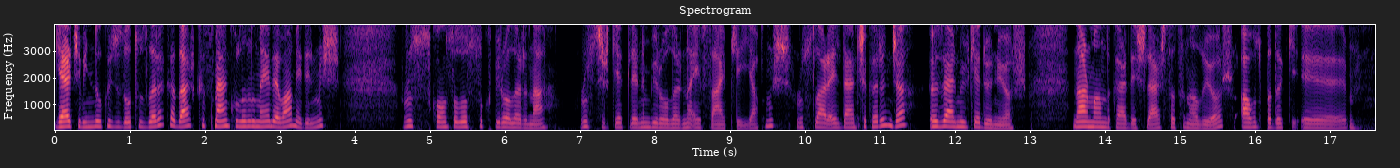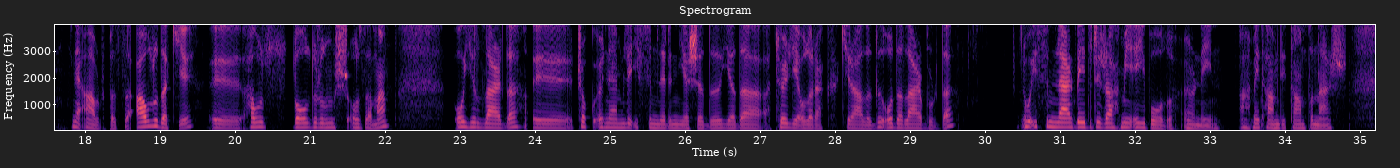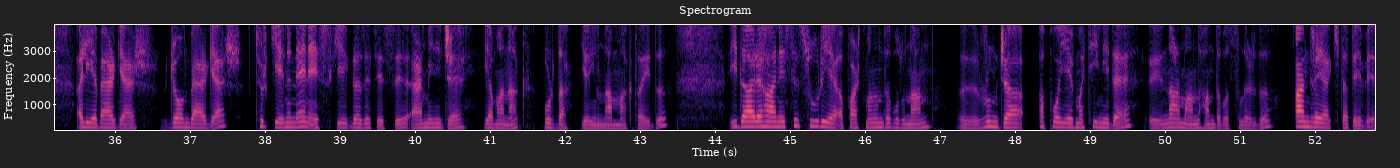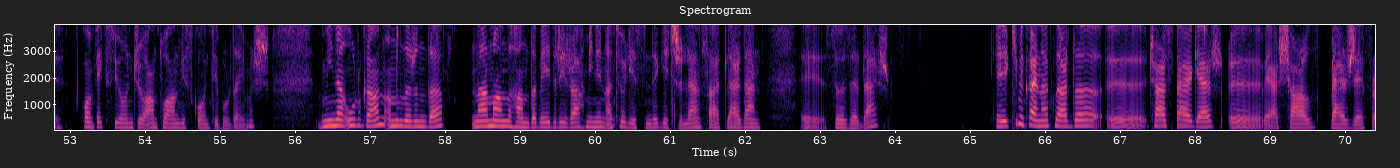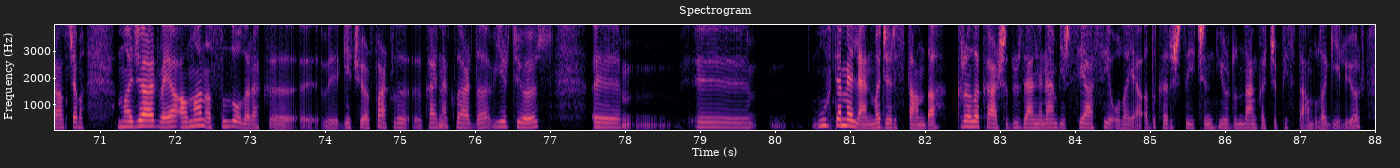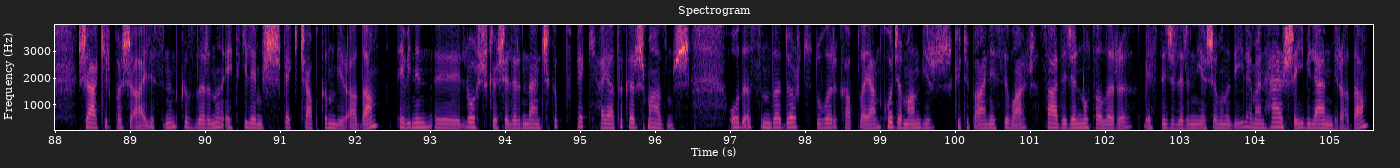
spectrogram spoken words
Gerçi 1930'lara kadar kısmen kullanılmaya devam edilmiş. Rus konsolosluk bürolarına, Rus şirketlerinin bürolarına ev sahipliği yapmış. Ruslar elden çıkarınca özel mülke dönüyor. Narmanlı kardeşler satın alıyor. Avrupa'daki e, ne Avrupa'sı? Avludaki e, havuz doldurulmuş o zaman. O yıllarda e, çok önemli isimlerin yaşadığı ya da atölye olarak kiraladığı odalar burada. O isimler Bedri Rahmi Eyüboğlu örneğin, Ahmet Hamdi Tanpınar, Aliye Berger, John Berger, Türkiye'nin en eski gazetesi Ermenice Yamanak burada yayınlanmaktaydı. İdarehanesi Suriye apartmanında bulunan e, Rumca Apoyev Matini de e, Narmanlı Han'da basılırdı. Andrea Kitabevi, konfeksiyoncu Antoine Visconti buradaymış. Mina Urgan anılarında Narmanlı Han'da Bedri Rahmi'nin atölyesinde geçirilen saatlerden e, söz eder. E, kimi kaynaklarda e, Charles Berger e, veya Charles Berger Fransızca ama Macar veya Alman asıllı olarak e, e, geçiyor farklı e, kaynaklarda virtüöz e, e, muhtemelen Macaristan'da krala karşı düzenlenen bir siyasi olaya adı karıştığı için yurdundan kaçıp İstanbul'a geliyor. Şakir Paşa ailesinin kızlarını etkilemiş pek çapkın bir adam evinin e, loş köşelerinden çıkıp pek hayata karışmazmış. Odasında dört duvarı kaplayan kocaman bir kütüphanesi var. Sadece notaları, bestecilerin yaşamını değil hemen her şeyi bilen bir adam.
